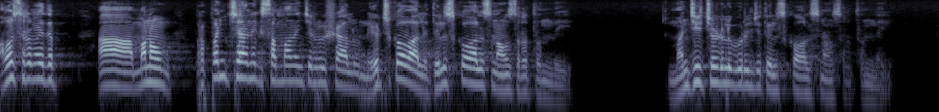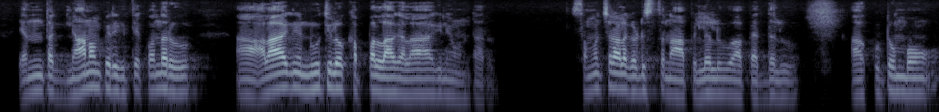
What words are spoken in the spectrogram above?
అవసరమైతే మనం ప్రపంచానికి సంబంధించిన విషయాలు నేర్చుకోవాలి తెలుసుకోవాల్సిన అవసరం ఉంది. మంచి చెడుల గురించి తెలుసుకోవాల్సిన అవసరం ఉంది. ఎంత జ్ఞానం పెరిగితే కొందరు అలాగే నూతిలో కప్పల్లాగా అలాగనే ఉంటారు. సంవత్సరాలు గడుస్తున్న ఆ పిల్లలు ఆ పెద్దలు ఆ కుటుంబం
